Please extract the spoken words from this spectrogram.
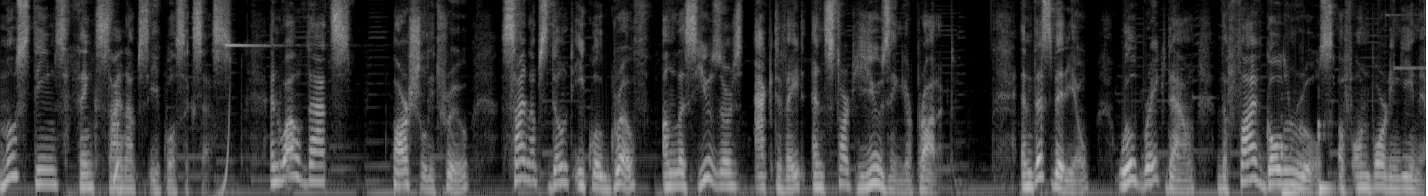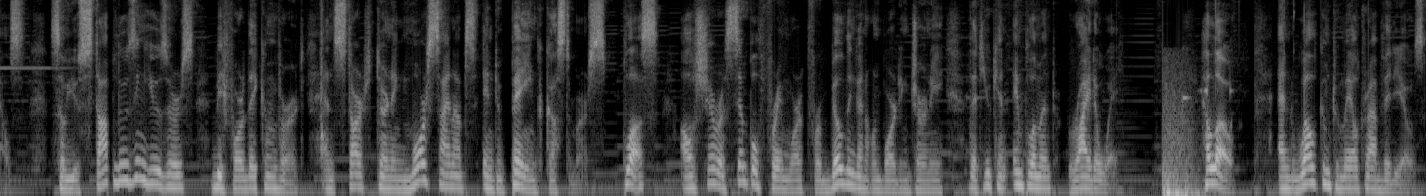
Most teams think signups equal success. And while that's partially true, signups don't equal growth unless users activate and start using your product. In this video, we'll break down the five golden rules of onboarding emails, so you stop losing users before they convert and start turning more signups into paying customers. Plus, I'll share a simple framework for building an onboarding journey that you can implement right away. Hello, and welcome to Mailtrap Videos,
